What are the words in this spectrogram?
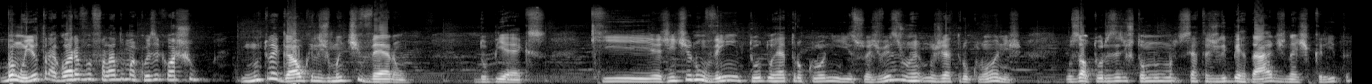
Bom, e outra, agora eu vou falar de uma coisa que eu acho muito legal que eles mantiveram do BX. Que a gente não vê em todo retroclone isso. Às vezes nos retroclones os autores eles tomam certas liberdades na escrita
